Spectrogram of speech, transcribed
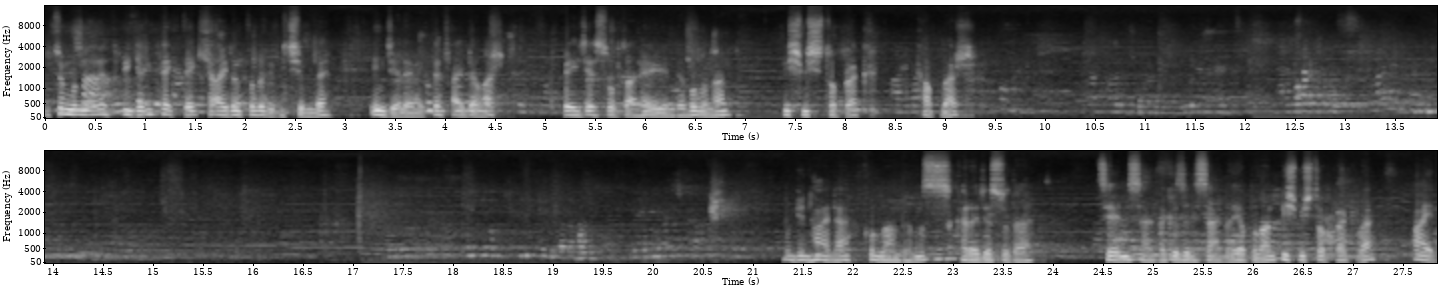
Bütün bunları bir gün tek tek ayrıntılı bir biçimde incelemekte fayda var. Beyce Sultan Heyeli'nde bulunan pişmiş toprak kaplar. Bugün hala kullandığımız Karacasu'da, Seyirlisar'da, Kızılhisar'da yapılan pişmiş toprakla aynı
